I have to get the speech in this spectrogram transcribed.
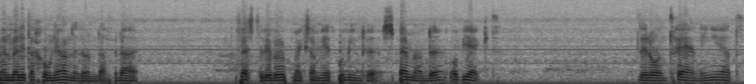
Men meditation är annorlunda för där fäster vi vår uppmärksamhet på mindre spännande objekt. Det är då en träning i att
